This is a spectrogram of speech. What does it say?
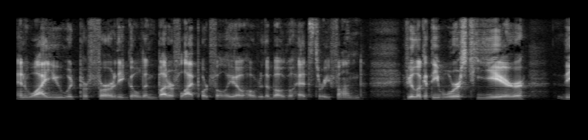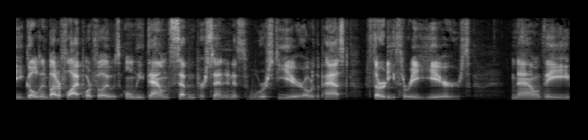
and why you would prefer the Golden Butterfly portfolio over the Bogleheads 3 fund. If you look at the worst year, the Golden Butterfly portfolio was only down 7% in its worst year over the past 33 years. Now, the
